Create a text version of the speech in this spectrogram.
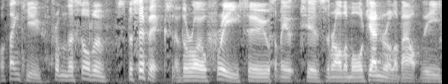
Well, thank you. From the sort of specifics of the Royal Free to something which is rather more general about the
